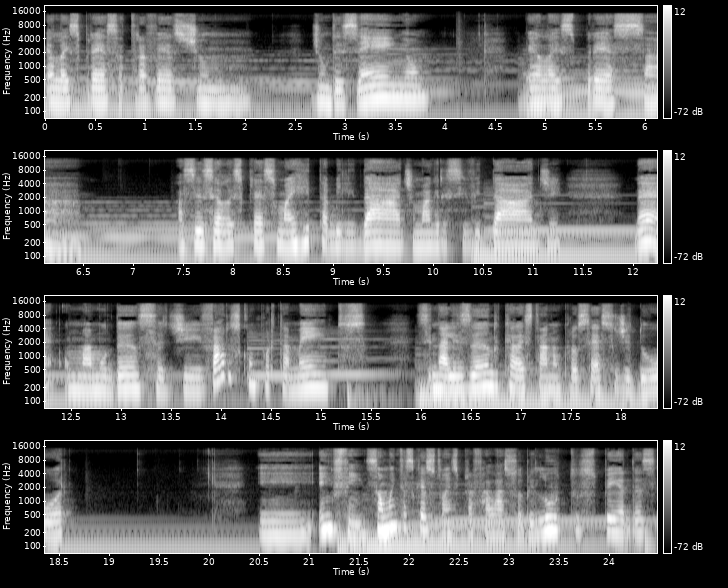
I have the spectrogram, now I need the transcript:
Ela expressa através de um, de um desenho, ela expressa às vezes ela expressa uma irritabilidade, uma agressividade, né? Uma mudança de vários comportamentos, sinalizando que ela está num processo de dor. E, enfim, são muitas questões para falar sobre lutos, perdas,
